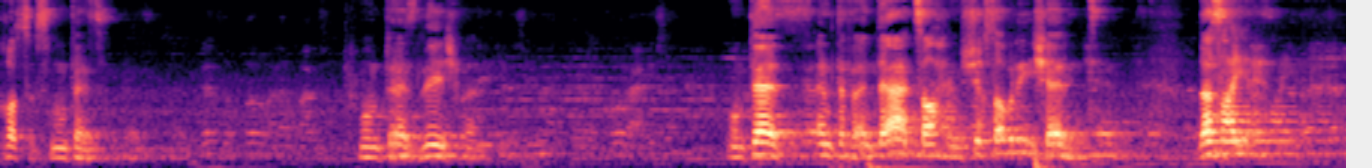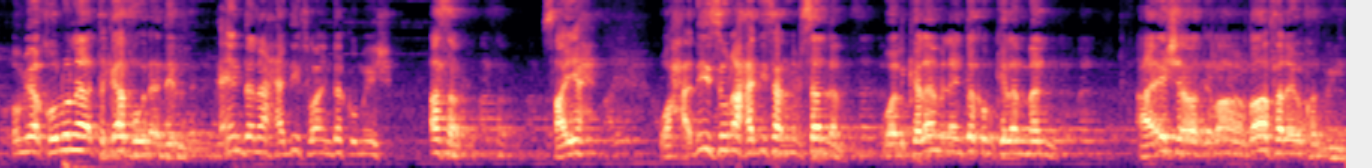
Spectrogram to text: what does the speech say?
خصص. ممتاز. ممتاز. ليش ممتاز. أنت أنت قاعد صاحي والشيخ صبري شارد. ده صحيح. هم يقولون تكافؤ الأدلة. عندنا حديث وعندكم إيش؟ أثر. صحيح؟ وحديثنا حديث عن النبي صلى الله عليه وسلم والكلام اللي عندكم كلام من؟ عائشة رضي الله عنها فلا يؤخذ به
